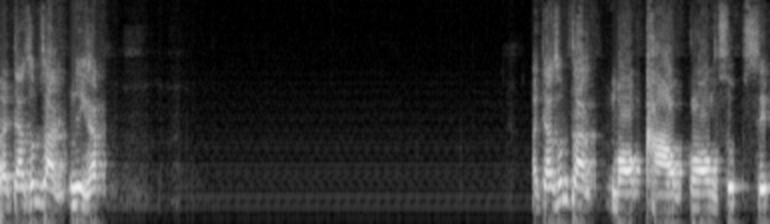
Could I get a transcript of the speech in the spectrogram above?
อาจารย์สมศักดิ์นี่ครับ อาจารย์สมศักดิ์บอกข่าวกรองซุบซิบ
